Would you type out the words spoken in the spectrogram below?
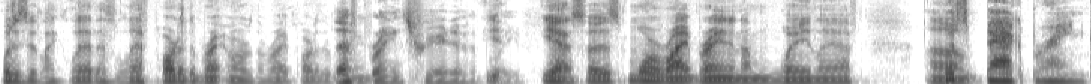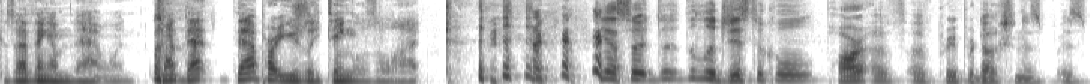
what is it like? Left, that's the left part of the brain or the right part of the Left brain? Left brain's creative, I believe. Yeah, so it's more right brain, and I'm way left. Um, What's back brain? Because I think I'm that one. My, that that part usually tingles a lot. yeah, so the, the logistical part of, of pre-production is is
